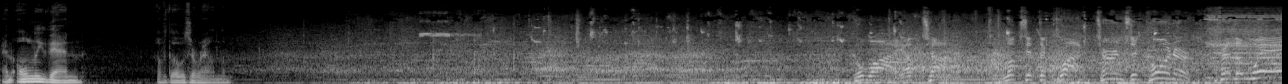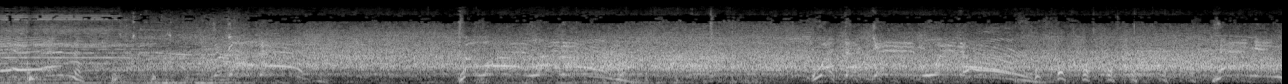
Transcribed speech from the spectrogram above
and only then of those around them. Kawhi up top, looks at the clock, turns the corner for the win. Got it! Kawhi Leonard with the game winner, hanging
